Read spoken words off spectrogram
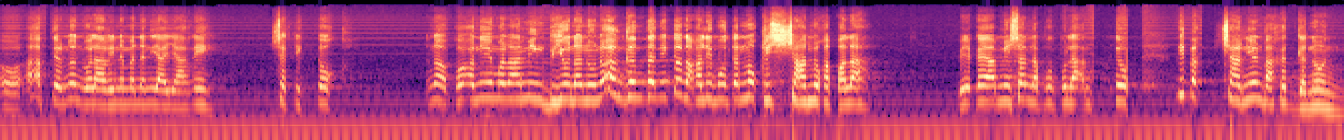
Oh, after nun, wala rin naman nangyayari sa TikTok. Ano, kung ano yung maraming view na nuno, ang ganda nito, nakalimutan mo, kristyano ka pala. Kaya minsan napupulaan tayo. Di ba kristyano yun? Bakit ganon?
